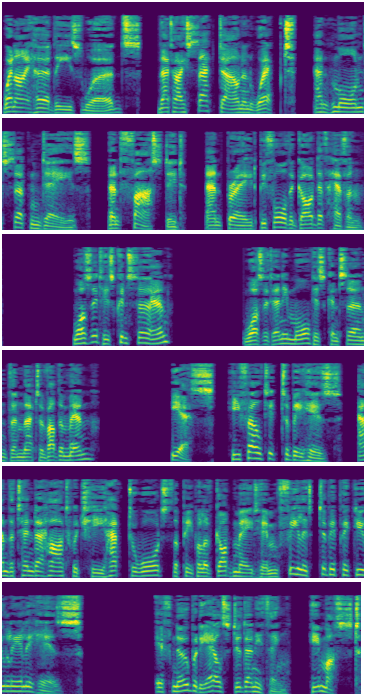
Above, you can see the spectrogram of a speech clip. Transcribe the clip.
when I heard these words, that I sat down and wept, and mourned certain days and fasted, and prayed before the God of heaven. Was it his concern? Was it any more his concern than that of other men? Yes, he felt it to be his, and the tender heart which he had towards the people of God made him feel it to be peculiarly his. If nobody else did anything, he must.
